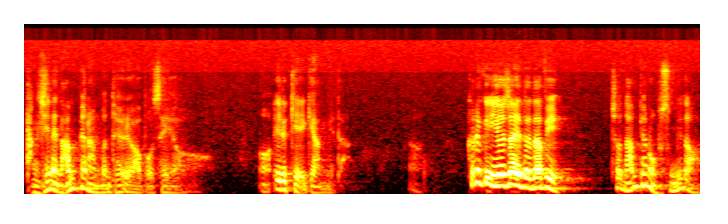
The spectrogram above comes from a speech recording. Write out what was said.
당신의 남편 한번 데려와 보세요. 어, 이렇게 얘기합니다. 어, 그러니까 이 여자의 대답이 저 남편 없습니다.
